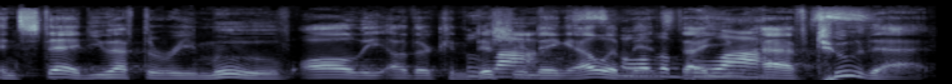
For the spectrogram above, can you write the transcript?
Instead, you have to remove all the other conditioning Blocks, elements the that you have to that.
